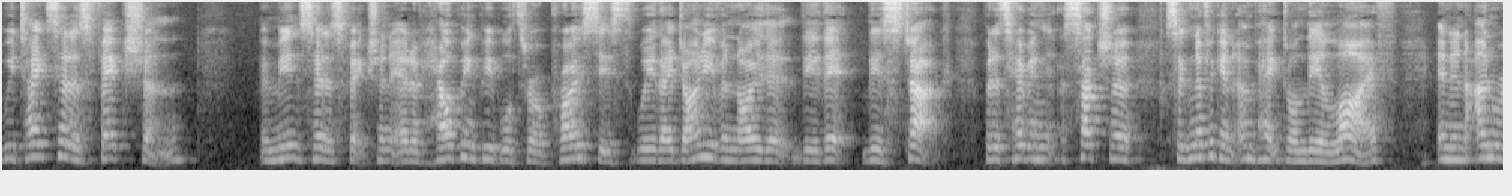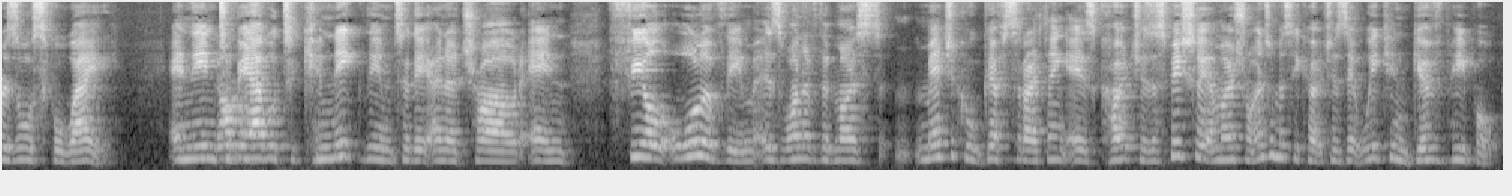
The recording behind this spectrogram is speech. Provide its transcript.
we take satisfaction immense satisfaction out of helping people through a process where they don't even know that they're that they're stuck but it's having such a significant impact on their life in an unresourceful way. And then to be able to connect them to their inner child and feel all of them is one of the most magical gifts that I think as coaches, especially emotional intimacy coaches, that we can give people.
